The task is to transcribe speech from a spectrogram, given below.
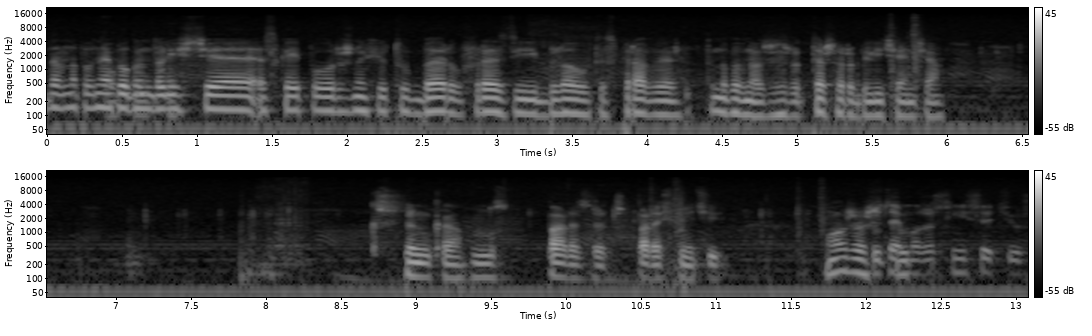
na pewno jak oglądaliście escape'u różnych youtuberów, Rezi, Blow, te sprawy, to na pewno też- też robili cięcia. Krzynka, parę rzeczy, parę śmieci. Możesz Tutaj tu... możesz niszczyć już,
